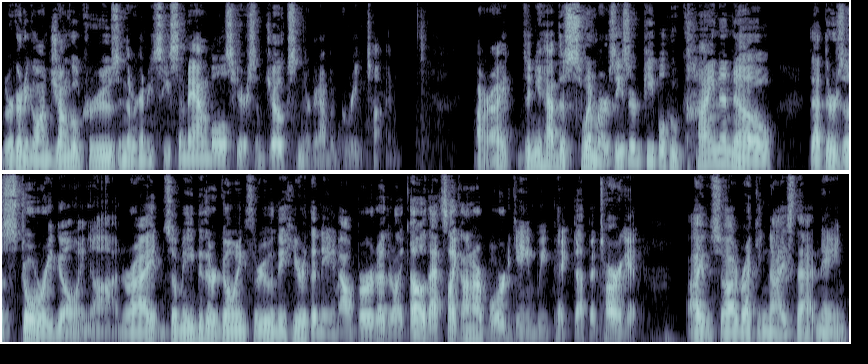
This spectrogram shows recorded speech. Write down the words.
they're going to go on Jungle Cruise and they're going to see some animals, hear some jokes, and they're going to have a great time. All right. Then you have the swimmers. These are people who kind of know that there's a story going on, right? So maybe they're going through and they hear the name Alberta. They're like, oh, that's like on our board game we picked up at Target. I so I recognize that name.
